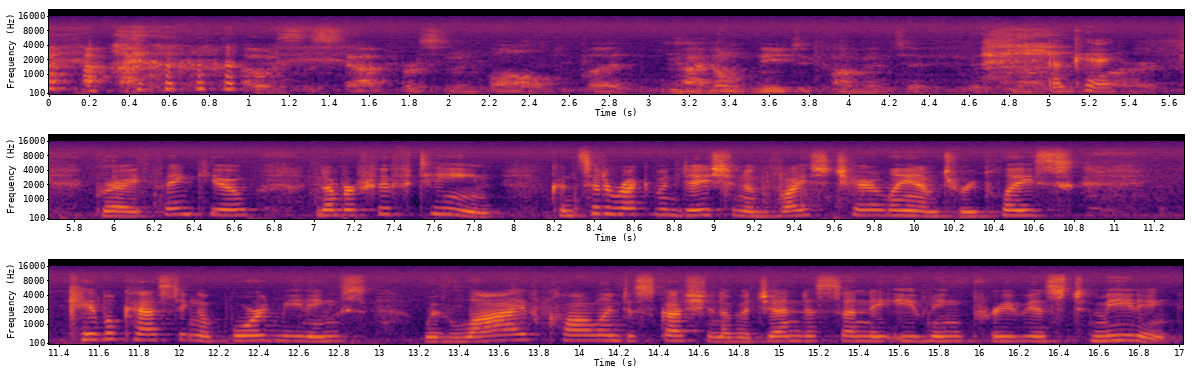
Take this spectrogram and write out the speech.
I was the staff person involved, but I don't need to comment if it's not Okay. required. Great, thank you. Number 15, consider recommendation of Vice Chair Lamb to replace cable casting of board meetings with live call-in discussion of agenda Sunday evening previous to meeting.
